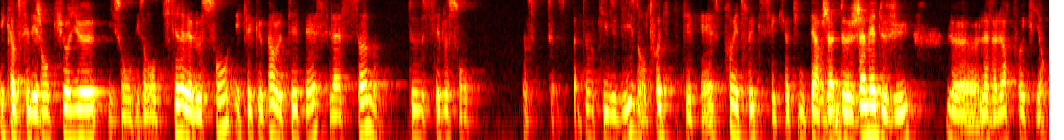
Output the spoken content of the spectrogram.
Et comme c'est des gens curieux, ils, ont, ils en ont tiré des leçons. Et quelque part, le TPS, c'est la somme de ces leçons. Donc, ils disent, dans le toit du TPS, premier truc, c'est que tu ne perds jamais de vue le, la valeur pour les clients.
